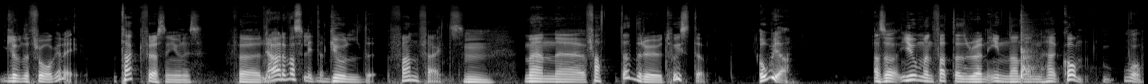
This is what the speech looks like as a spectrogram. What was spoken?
glömde fråga dig. Tack förresten Jonis för Ja, det var så lite. guld fun facts. Mm. Men eh, fattade du twisten? Oh ja. Alltså, jo men fattade du den innan den här kom? Wow.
